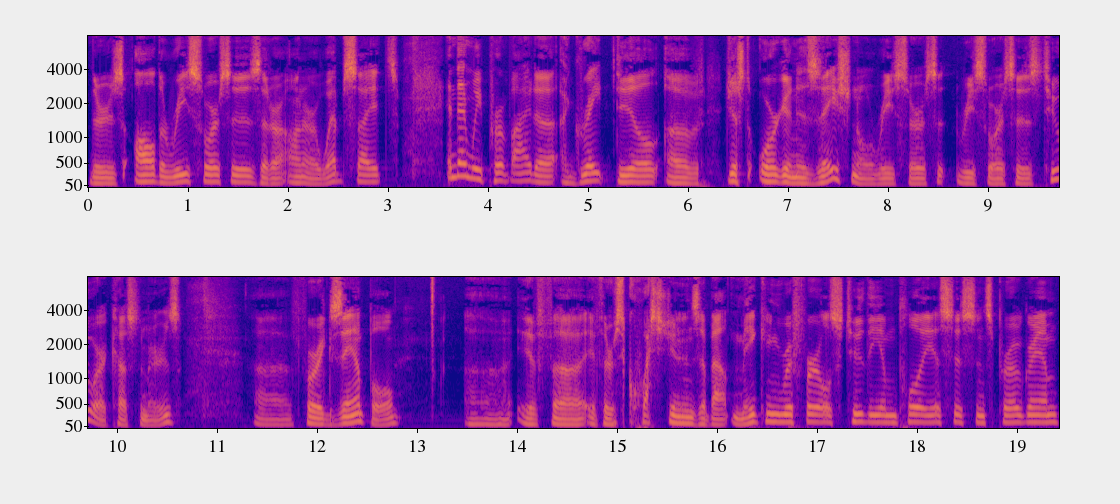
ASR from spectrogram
there's all the resources that are on our websites, and then we provide a, a great deal of just organizational resource, resources to our customers. Uh, for example, uh, if uh, if there's questions about making referrals to the employee assistance program,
